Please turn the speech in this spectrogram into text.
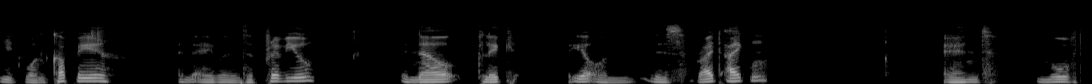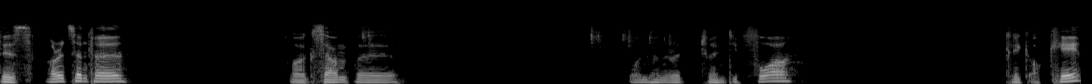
Need one copy, enable the preview, and now click here on this right icon. And move this horizontal, for example 124, click OK.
